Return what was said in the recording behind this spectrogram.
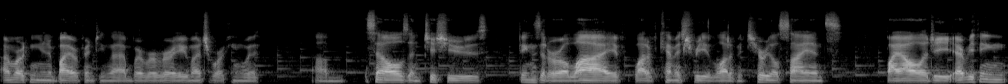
I'm working in a bioprinting lab where we're very much working with um, cells and tissues, things that are alive, a lot of chemistry, a lot of material science, biology, everything.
